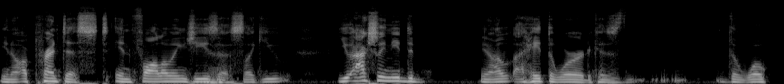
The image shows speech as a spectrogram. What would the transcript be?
you know apprenticed in following jesus. Like you you actually need to you know I, I hate the word because the woke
